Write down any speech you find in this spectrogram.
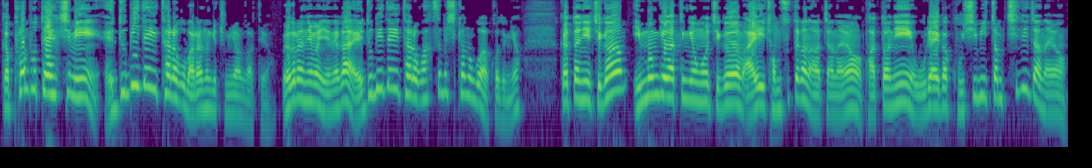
그러니까 프롬프트의 핵심이 에두비 데이터라고 말하는 게 중요한 것 같아요. 왜 그러냐면 얘네가 에두비 데이터라고 학습을 시켜놓은 것 같거든요. 그랬더니 지금 인문계 같은 경우 지금 아이 점수대가 나왔잖아요. 봤더니 우리 아이가 92.7이잖아요.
